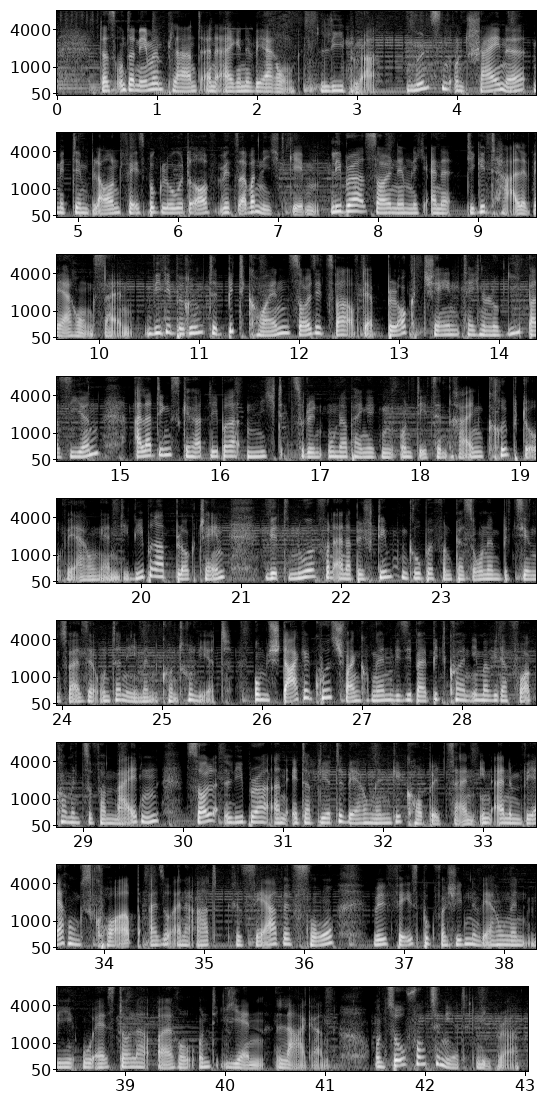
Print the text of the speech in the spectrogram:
Das Unternehmen plant eine eigene Währung, Libra. Münzen und Scheine mit dem blauen Facebook-Logo drauf wird es aber nicht geben. Libra soll nämlich eine digitale Währung sein. Wie die berühmte Bitcoin soll sie zwar auf der Blockchain-Technologie basieren, allerdings gehört Libra nicht zu den unabhängigen und dezentralen Kryptowährungen. Die Libra-Blockchain wird nur von einer bestimmten Gruppe von Personen bzw. Unternehmen kontrolliert. Um starke Kursschwankungen, wie sie bei Bitcoin immer wieder vorkommen, zu vermeiden, soll Libra an etablierte Währungen gekoppelt sein. In einem Währungskorb, also einer Art Reservefonds, will Facebook verschiedene Währungen wie US-Dollar, Euro und Yen lagern. Und so funktioniert Libra.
